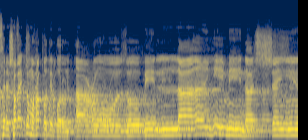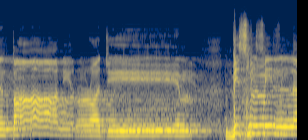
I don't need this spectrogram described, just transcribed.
ছেড়ে সবাই একটু মহাব্বতে পড়ুন। আউযু বিল্লাহি মিনাশ শাইতানির রাজিম। বিসমিল্লাহির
